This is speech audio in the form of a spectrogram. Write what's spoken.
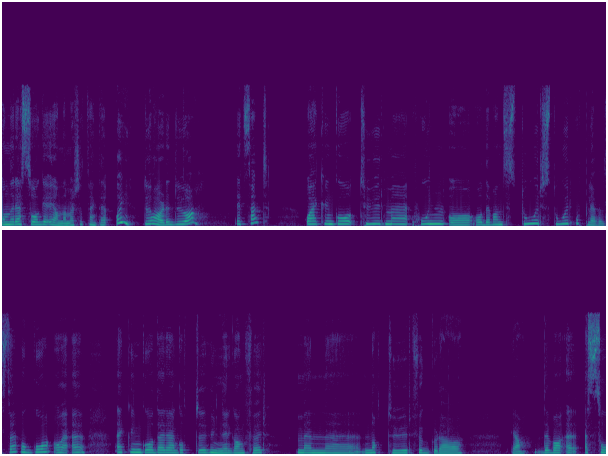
Og når jeg så øynene deres, så tenkte jeg oi, du har det du òg. Ikke sant? Og jeg kunne gå tur med hund, og, og, det var en stor, stor opplevelse å gå. Og jeg, jeg kunne gå der jeg har gått 100 ganger før. Men eh, natur, fugler Ja. Var, jeg, jeg, så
